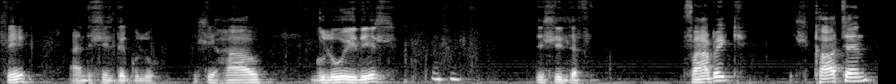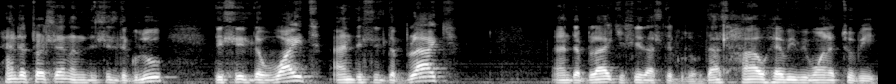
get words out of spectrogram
See? And this is the glue. You see how glue it is? Mm-hmm. This is the fabric. It's cotton, 100%, and this is the glue. This is the white, and this is the black. And the black, you see, that's the glue. That's how heavy we want it to be.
